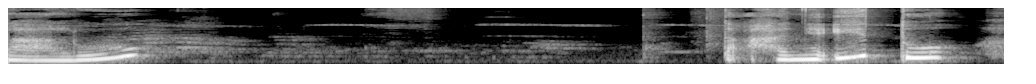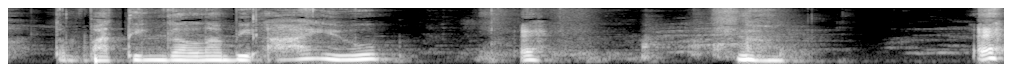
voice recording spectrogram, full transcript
Lalu, tak hanya itu, tempat tinggal Nabi Ayub. Eh, eh,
